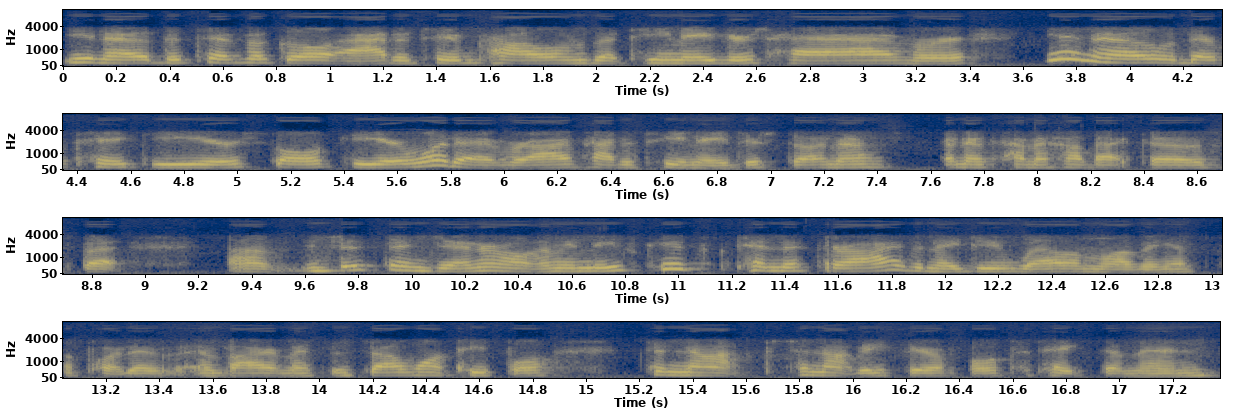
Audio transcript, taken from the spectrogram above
you know, the typical attitude problems that teenagers have or, you know, they're picky or sulky or whatever. I've had a teenager, so I know, I know kind of how that goes. But um, just in general, I mean, these kids tend to thrive and they do well in loving and supportive environments. And so I want people to not to not be fearful to take them in.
